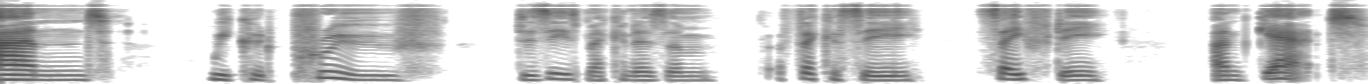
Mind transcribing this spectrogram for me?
and we could prove disease mechanism, efficacy, safety, and get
